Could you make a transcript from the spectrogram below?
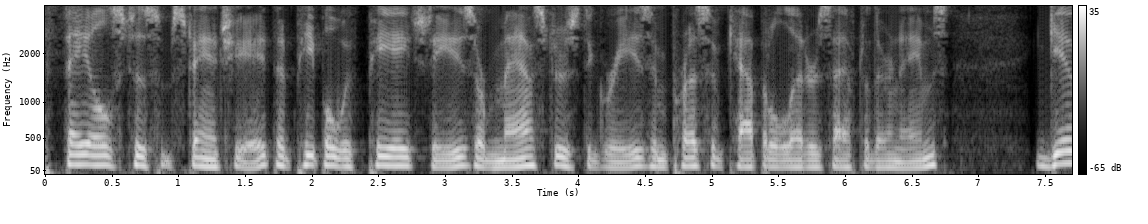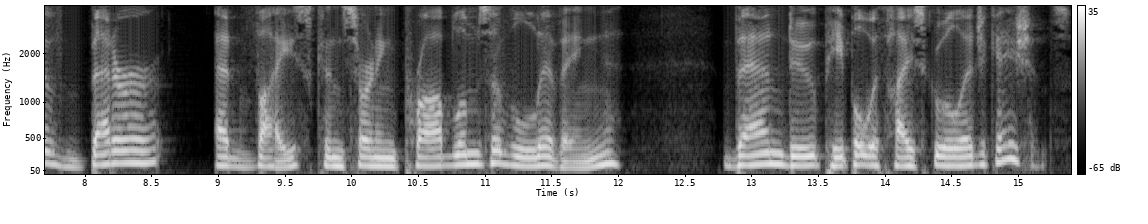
fails to substantiate that people with PhDs or master's degrees, impressive capital letters after their names, give better advice concerning problems of living than do people with high school educations.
